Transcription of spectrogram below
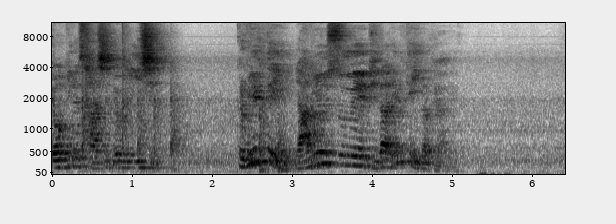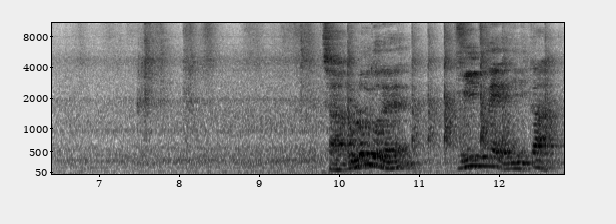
여기는 40, 여기 20. 그럼 1대2. 양윤수의 비가 1대2가 돼야 돼요. 자, 몰롱도는 V분의 N이니까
